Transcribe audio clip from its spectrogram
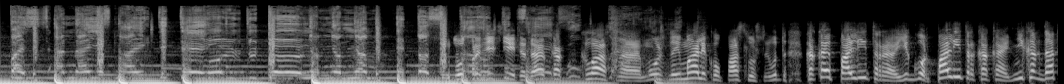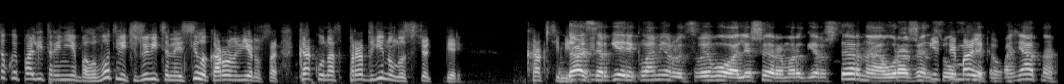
Запасть, она есть моих детей. Моих детей. Ням-ням-ням. Ну, вот про детей-то, да, как классно. Можно и Малику послушать. Вот какая палитра, Егор, палитра какая? Никогда такой палитры не было. Вот ведь живительная сила коронавируса. Как у нас продвинулось все теперь. Как тебе? Да, Сергей рекламирует своего Алишера Моргенштерна, уроженца Уфы, это понятно.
